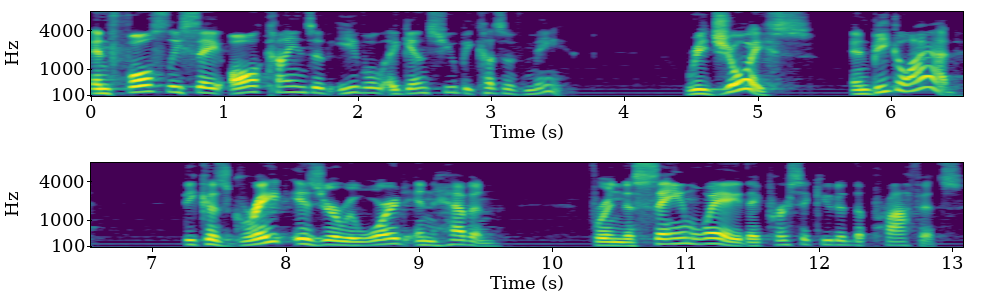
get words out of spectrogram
and falsely say all kinds of evil against you because of me. Rejoice and be glad, because great is your reward in heaven. For in the same way they persecuted the prophets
